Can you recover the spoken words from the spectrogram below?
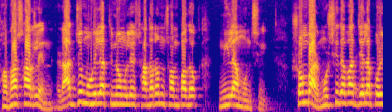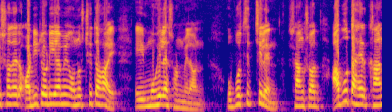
সভা সারলেন রাজ্য মহিলা তৃণমূলের সাধারণ সম্পাদক নীলা মুন্সি। সোমবার মুর্শিদাবাদ জেলা পরিষদের অডিটোরিয়ামে অনুষ্ঠিত হয় এই মহিলা সম্মেলন। উপস্থিত ছিলেন সাংসদ আবু তাহের খান,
